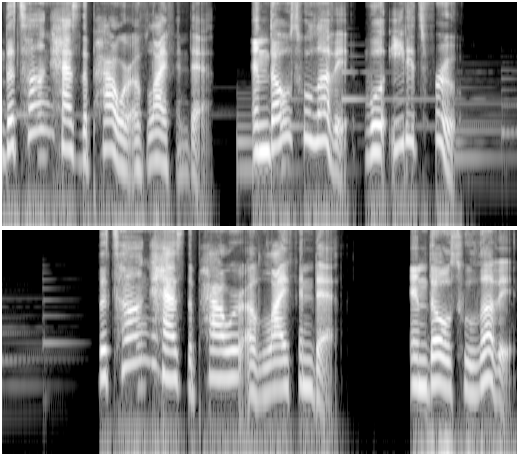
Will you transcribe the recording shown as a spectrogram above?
The tongue has the power of life and death, and those who love it will eat its fruit. The tongue has the power of life and death, and those who love it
